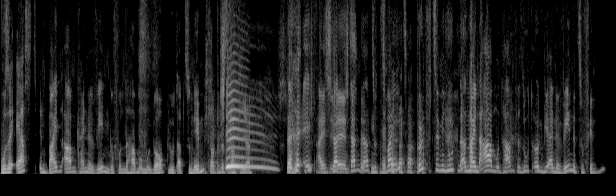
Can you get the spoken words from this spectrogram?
wo sie erst in beiden Armen keine Venen gefunden haben, um überhaupt Blut abzunehmen. Ich glaube, du bist ein Vampir. Echt, stand, standen da zu zweit 15 Minuten an meinen Armen und haben versucht, irgendwie eine Vene zu finden.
